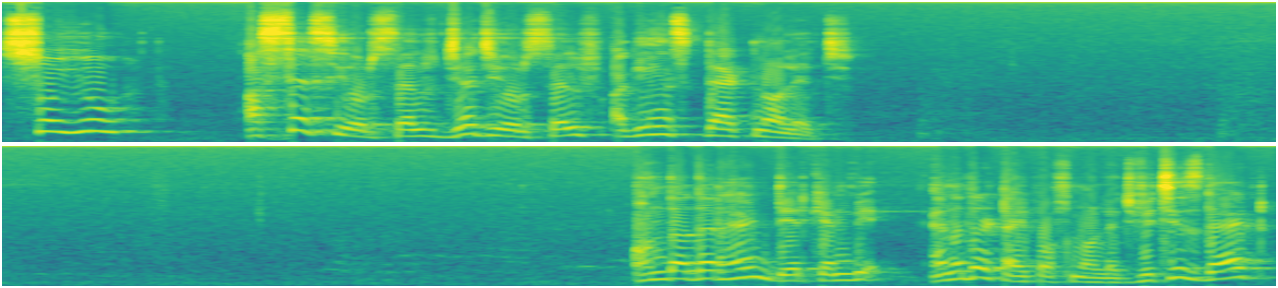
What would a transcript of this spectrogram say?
So you assess yourself, judge yourself against that knowledge. On the other hand, there can be another type of knowledge, which is that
